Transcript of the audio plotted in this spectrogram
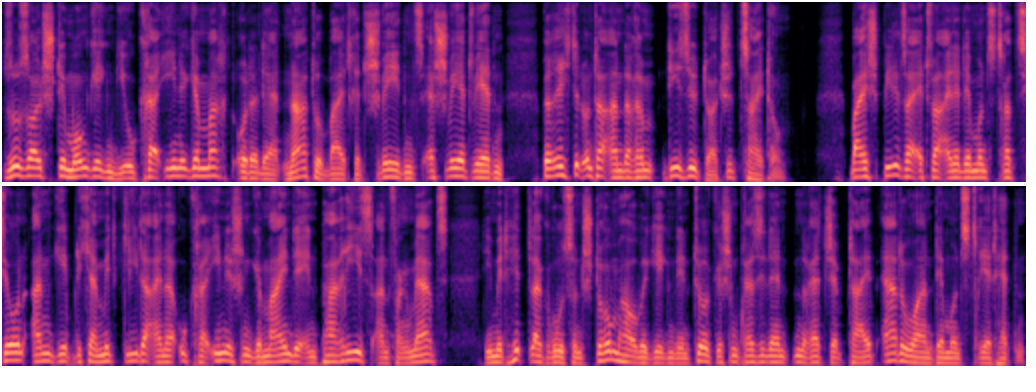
So soll Stimmung gegen die Ukraine gemacht oder der NATO-Beitritt Schwedens erschwert werden, berichtet unter anderem die Süddeutsche Zeitung. Beispiel sei etwa eine Demonstration angeblicher Mitglieder einer ukrainischen Gemeinde in Paris Anfang März, die mit Hitlergruß und Sturmhaube gegen den türkischen Präsidenten Recep Tayyip Erdogan demonstriert hätten.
